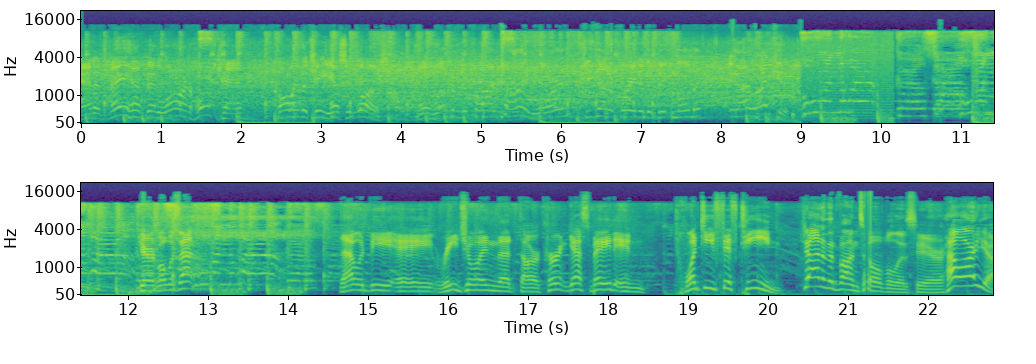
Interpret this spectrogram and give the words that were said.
And it may have been Lauren Holtkamp calling the tee. Yes, it was. Well, welcome to prime time, Lauren. She's not afraid of the big moment, and I like it. Who won the world? Girls, girls. Who won the world? Jared, what was that? That would be a rejoin that our current guest made in 2015. Jonathan Von Tobel is here. How are you?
